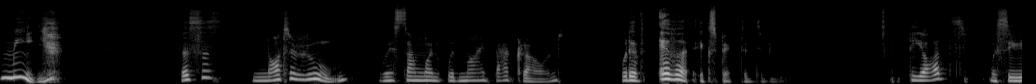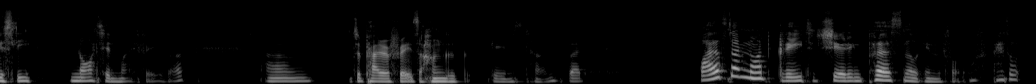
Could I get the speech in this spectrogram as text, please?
Me. This is not a room where someone with my background would have ever expected to be. The odds were seriously not in my favor, um, to paraphrase a Hunger Games term, but whilst I'm not great at sharing personal info, I thought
